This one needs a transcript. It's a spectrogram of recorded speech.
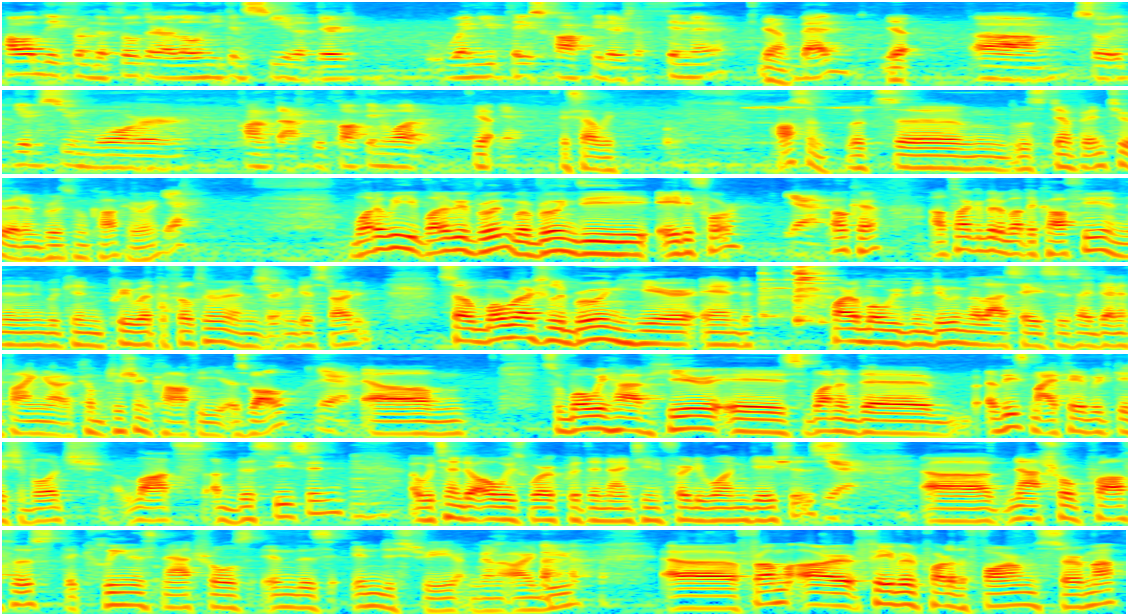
probably from the filter alone you can see that there, when you place coffee, there's a thinner Yeah. bed, Yeah. um, so it gives you more contact with coffee and water. Yeah. Yeah. Exactly. Awesome. Let's um, let's jump into it and brew some coffee, right? Yeah. What are we What are we brewing? We're brewing the 84. Yeah. Okay. I'll talk a bit about the coffee and then we can pre-wet the filter and, Sure. and get started. So what we're actually brewing here and part of what we've been doing the last days is identifying a competition coffee as well. Yeah. Um, so what we have here is one of the, at least my favorite Geisha Village lots of this season. Uh, we tend to always work with the 1931 geishas. Yeah. Uh, natural process, the cleanest naturals in this industry, I'm gonna argue. uh, from our favorite part of the farm, Surma.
